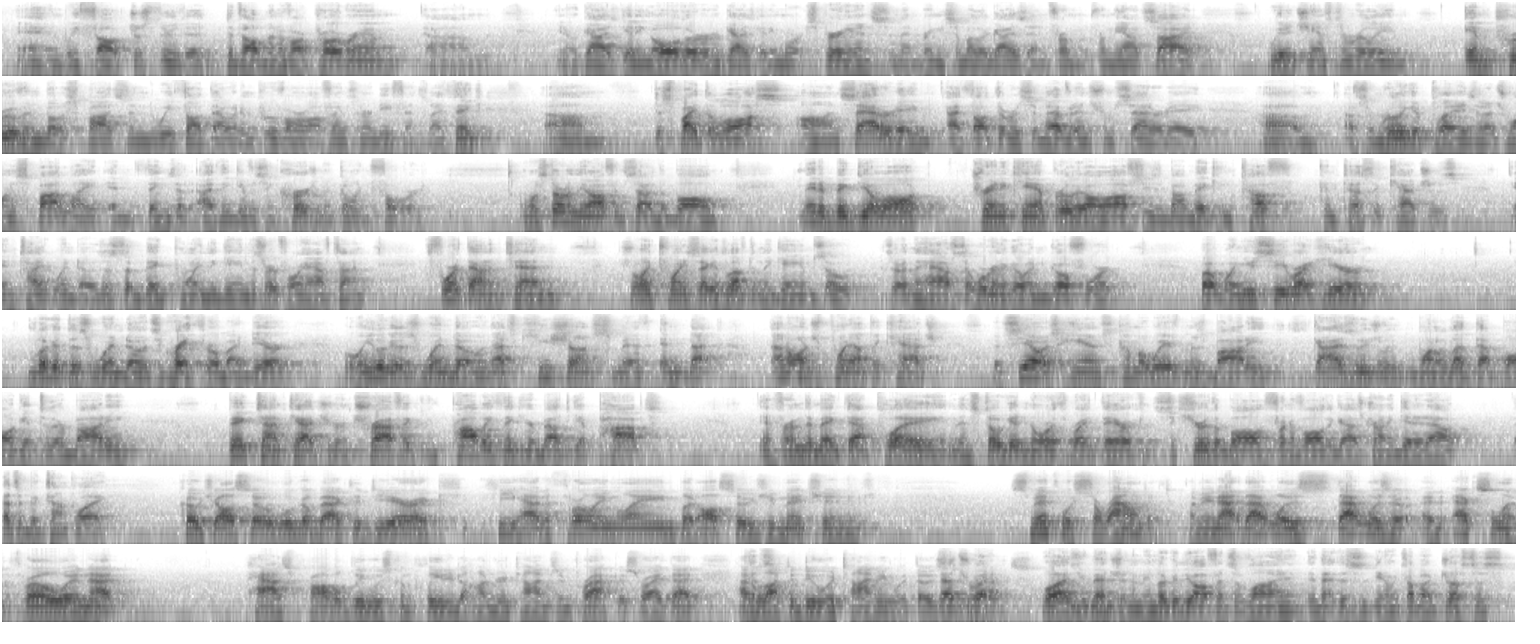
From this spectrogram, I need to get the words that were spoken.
And we felt just through the development of our program, um, you know, guys getting older, guys getting more experience, and then bringing some other guys in from, from the outside, we had a chance to really improve in both spots, and we thought that would improve our offense and our defense. And I think, um, despite the loss on Saturday, I thought there was some evidence from Saturday um, of some really good plays that I just want to spotlight and things that I think give us encouragement going forward. And we'll start on the offense side of the ball. Made a big deal all training camp, really all offseason, about making tough contested catches in tight windows. This is a big point in the game. This is right before halftime. It's fourth down and 10. There's only 20 seconds left in the game, so, so in the half, so we're going to go ahead and go for it. But when you see right here, look at this window. It's a great throw by D'Eriq. But when you look at this window, and that's Keyshawn Smith, and I don't want to just point out the catch, but see how his hands come away from his body? Guys usually want to let that ball get to their body. big time catch. You're in traffic. You probably think you're about to get popped. And for him to make that play and then still get north right there, can secure the ball in front of all the guys trying to get it out, that's a big time play. Coach, also, we'll go back to D'Eriq. He had a throwing lane, but also, as you mentioned, Smith was surrounded. I mean, that, that was, that was a, an excellent throw, and that pass probably was completed 100 times in practice, right? That had That's- a lot to do with timing with those That's right. guys. Well, as you mentioned, I mean, look at the offensive line, and that, this is you know we talk about justice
